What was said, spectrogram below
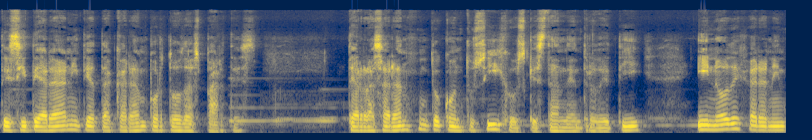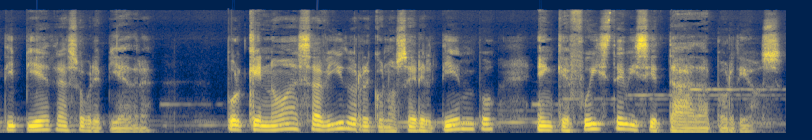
te sitiarán y te atacarán por todas partes. Te arrasarán junto con tus hijos que están dentro de ti y no dejarán en ti piedra sobre piedra, porque no has sabido reconocer el tiempo en que fuiste visitada por Dios.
